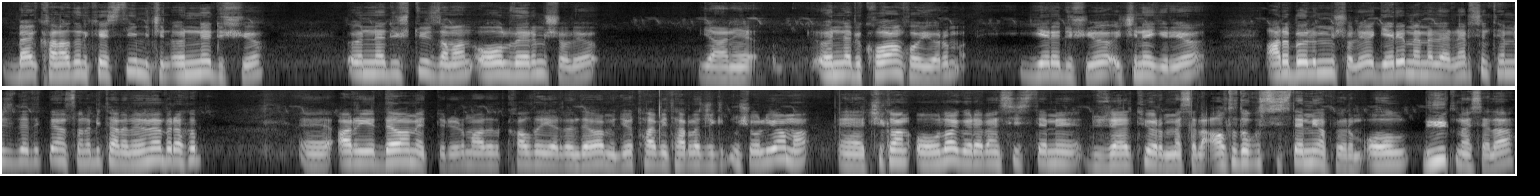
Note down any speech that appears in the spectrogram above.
ben kanadını kestiğim için önüne düşüyor. Önüne düştüğü zaman oğul vermiş oluyor. Yani önüne bir kovan koyuyorum. Yere düşüyor, içine giriyor. Arı bölünmüş oluyor. Geri memelerin hepsini temizledikten sonra bir tane meme bırakıp e, arıyı devam ettiriyorum. Arı kaldığı yerden devam ediyor. Tabii tarlacı gitmiş oluyor ama e, çıkan oğula göre ben sistemi düzeltiyorum. Mesela 6-9 sistemi yapıyorum. Oğul büyük mesela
